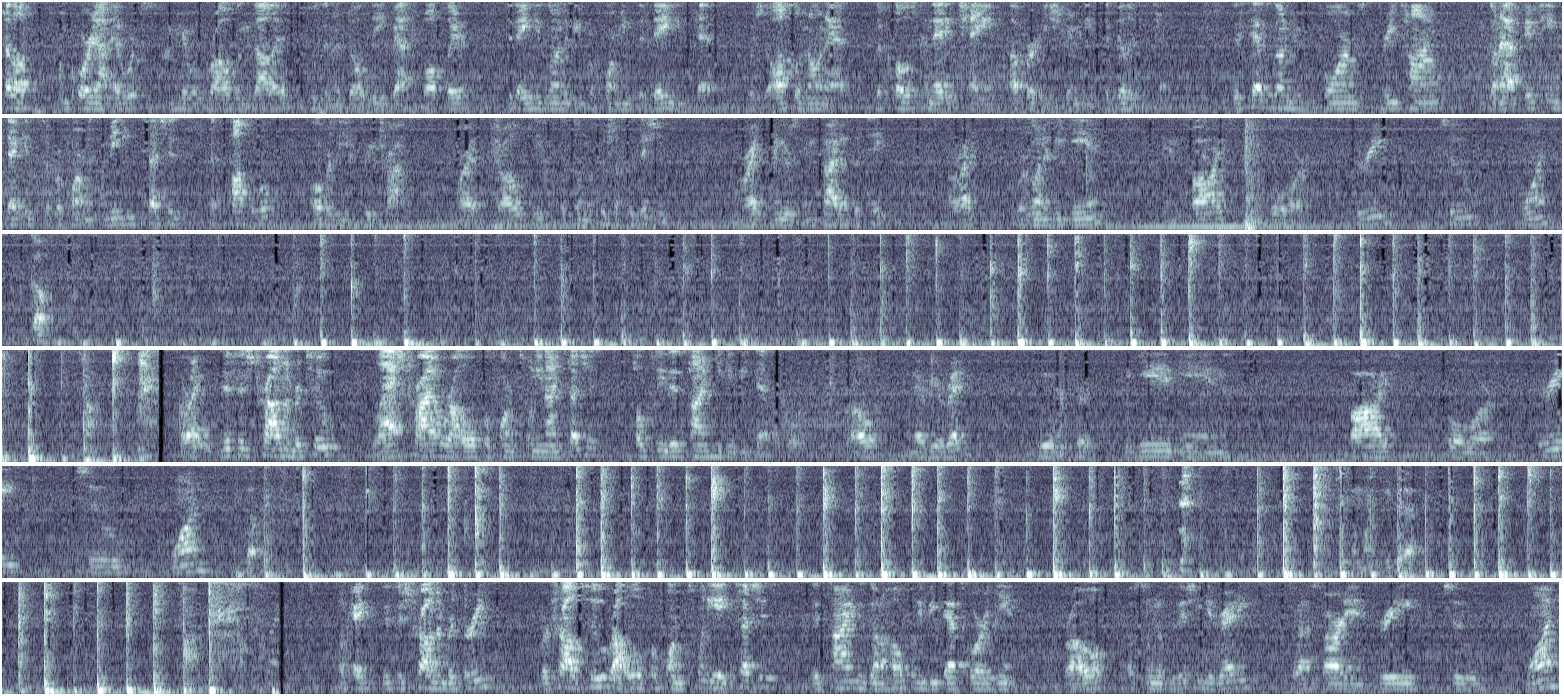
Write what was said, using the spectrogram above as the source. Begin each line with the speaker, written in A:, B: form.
A: Hello, I'm Coreyon Edwards. I'm here with Raul Gonzalez, who's an adult league basketball player. Today he's going to be performing the Davies test, which is also known as the closed kinetic chain upper extremity stability test. This test is going to be performed three times. He's going to have 15 seconds to perform as many touches as possible over these three trials. All right, Raul, please assume the push-up position. All right, fingers inside of the tape. All right, we're going to begin in five, four, three, two, one, go. All right, this is trial number two. Last trial, Raul performed 29 touches. Hopefully this time he can beat that score. Raul, whenever you're ready, we will begin in five, four, three, two, one, go. Come on, keep it up. Time. Okay, this is trial number three. For trial two, Raul performed 28 touches. This time he's gonna hopefully beat that score again. Raul, assume the position, get ready. We're gonna start in three, two, one.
